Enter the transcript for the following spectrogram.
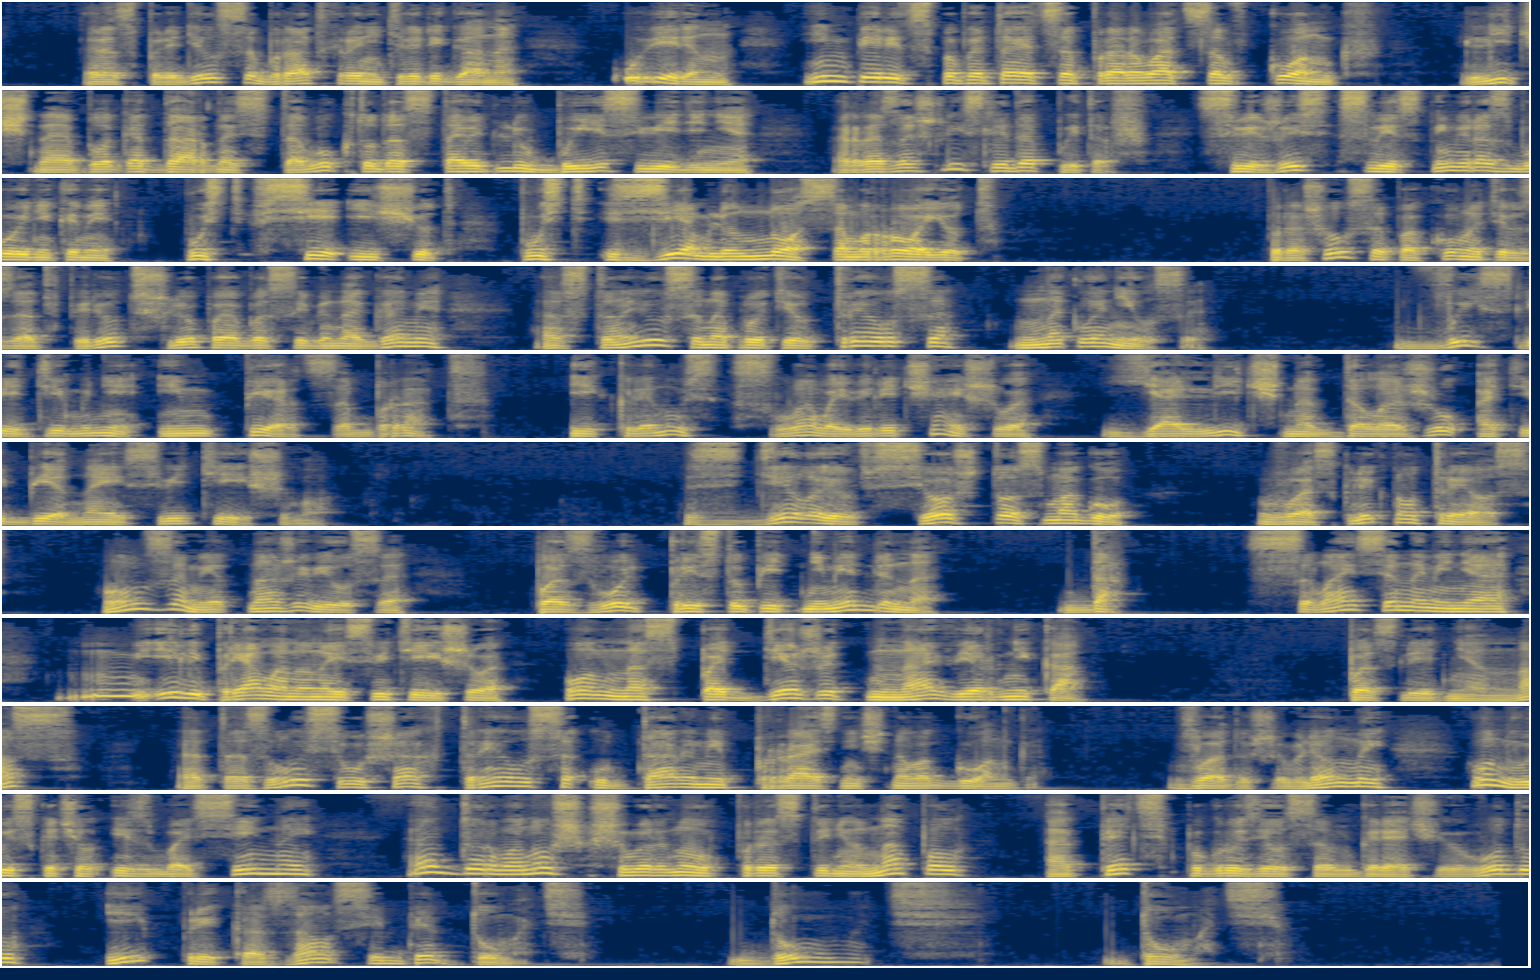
Распорядился брат-хранитель Регана. Уверен, имперец попытается прорваться в Конг. Личная благодарность того, кто доставит любые сведения. Разошли следопытов. Свяжись с лесными разбойниками. Пусть все ищут. Пусть землю носом роют. Прошелся по комнате взад-вперед, шлепая босыми ногами, остановился напротив Треуса, наклонился. «Выследи мне имперца, брат, и клянусь славой величайшего, я лично доложу о тебе наисвятейшему». «Сделаю все, что смогу», – воскликнул Треос. Он заметно оживился. «Позволь приступить немедленно?» «Да». Ссылайся на меня или прямо на наисвятейшего. Он нас поддержит наверняка. Последнее «нас» отозвалось в ушах Треуса ударами праздничного гонга. Воодушевленный, он выскочил из бассейна, а Дурмануш, швырнув простыню на пол, опять погрузился в горячую воду и приказал себе думать. Думать думать.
